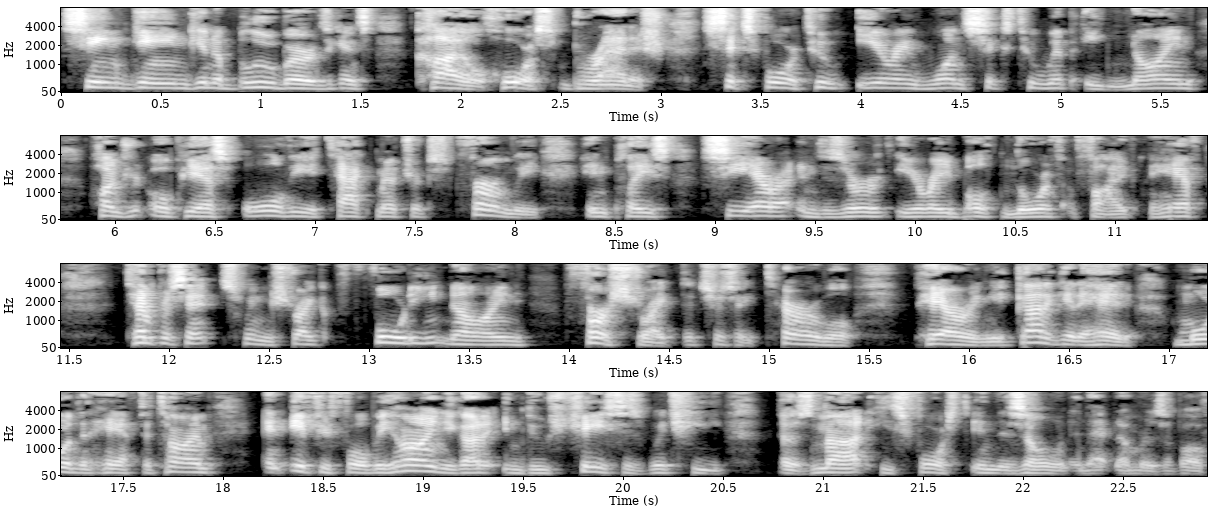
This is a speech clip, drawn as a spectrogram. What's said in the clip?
same game. Get a Bluebirds against Kyle Horse Bradish, 6'4'2 ERA, 162 whip, a 900 OPS, all the attack metrics firmly in place. SIERA and Deserved ERA both north of five and a half. 10% swing strike, 49 first strike. That's just a terrible pairing. You got to get ahead more than half the time. And if you fall behind, you got to induce chases, which he does not. He's forced in the zone, and that number is above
